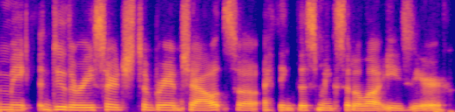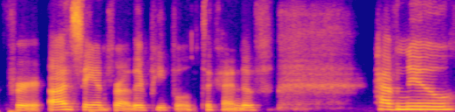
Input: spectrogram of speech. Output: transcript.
make do the research to branch out. So I think this makes it a lot easier for us and for other people to kind of have new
